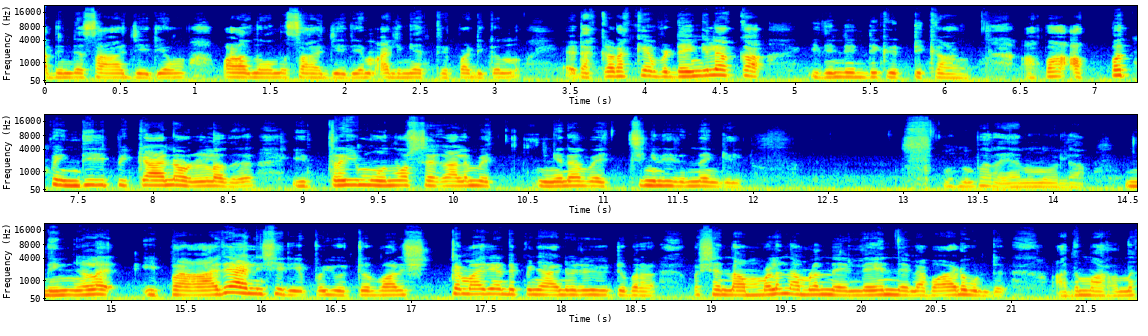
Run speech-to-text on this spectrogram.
അതിന്റെ സാഹചര്യം വളർന്നു വന്ന സാഹചര്യം അല്ലെങ്കിൽ എത്ര പഠിക്കുന്നു ഇടക്കിടക്ക് എവിടെയെങ്കിലുമൊക്കെ ഇതിന്റെ ഇന്റെ കിട്ടിക്കാണും. അപ്പോൾ അപ്പം പിന്തിരിപ്പിക്കാനുള്ളത് ഇത്രയും മൂന്ന് വർഷക്കാലം വെച്ച് ഇങ്ങനെ വെച്ചിങ്ങനെ ഇരുന്നെങ്കിൽ ഒന്നും പറയാനൊന്നുമില്ല. നിങ്ങൾ ഇപ്പം ആരായാലും ശരി ഇപ്പോൾ യൂട്യൂബർ ഇഷ്ടമാതിരിയാണ് ഇപ്പം ഞാനൊരു യൂട്യൂബറാണ് പക്ഷെ നമ്മൾ നമ്മളെ നിലയും നിലപാടുമുണ്ട്. അത് മറന്ന്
